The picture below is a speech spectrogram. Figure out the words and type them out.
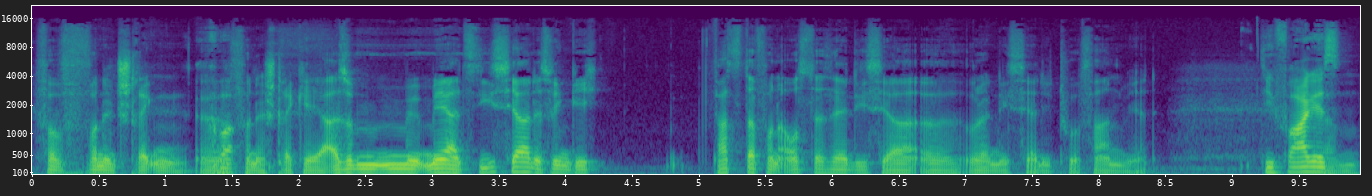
von, von den Strecken, äh, von der Strecke her. Also mehr als dieses Jahr, deswegen gehe ich fast davon aus, dass er dieses Jahr äh, oder nächstes Jahr die Tour fahren wird. Die Frage ist, ähm,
